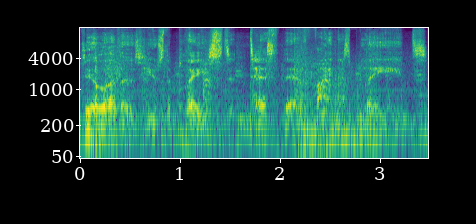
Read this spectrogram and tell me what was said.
Still others use the place to test their finest blades.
